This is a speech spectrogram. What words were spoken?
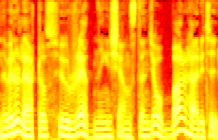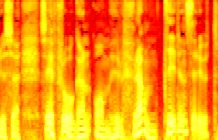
När vi nu lärt oss hur räddningstjänsten jobbar här i Tyresö så är frågan om hur framtiden ser ut.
